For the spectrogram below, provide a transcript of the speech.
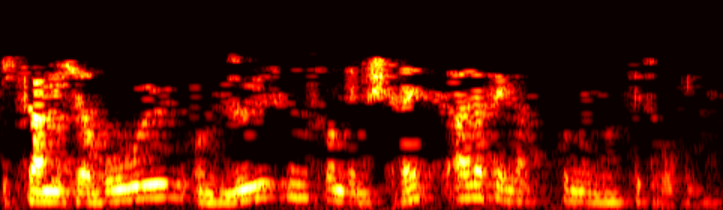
Ich kann mich erholen und lösen von dem Stress aller Belastungen und Bedrohungen.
